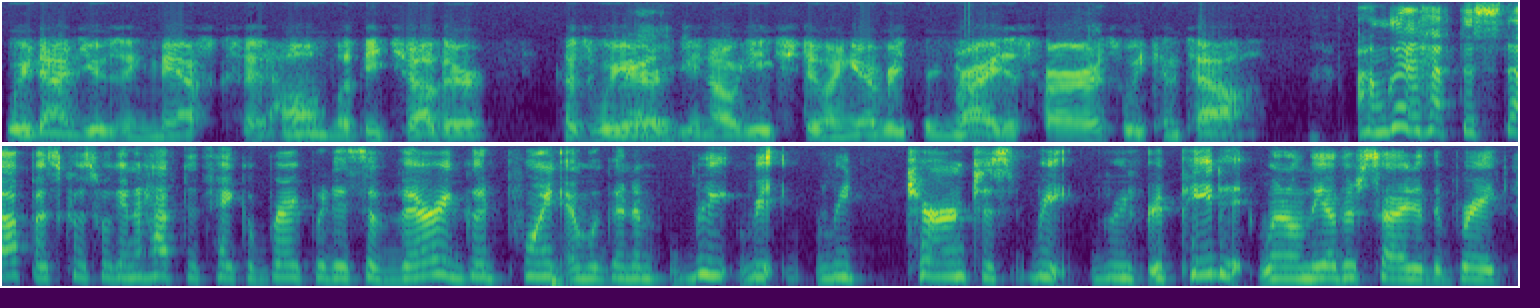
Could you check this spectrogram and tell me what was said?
we're not using masks at home with each other because we are, you know, each doing everything right as far as we can tell. I'm going to have to stop us because we're going to have to take a break, but it's a very good point, and we're going to re- re- return to re- repeat it when on the other side of the break.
